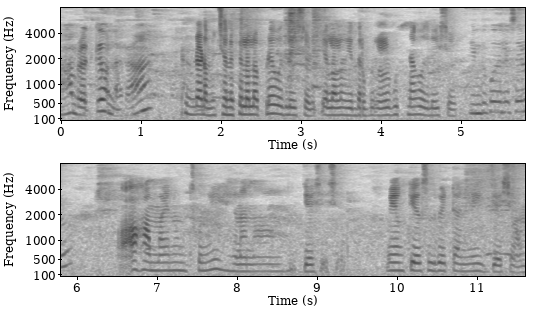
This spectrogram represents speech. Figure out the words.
ఆహా, బ్రతికే ఉన్నారా? ఉన్నాడమ్మా చిన్నపిల్లలప్పుడే వదిలేసాడు పిల్లలు ఇద్దరు పిల్లలు పుట్టినాక వదిలేసాడు ఎందుకు వదిలేశారు? ఆ అమ్మాయిని ఉంచుకుని నన్ను చేసేసాడు. మేము కేసులు పెట్టి అన్నీ ఇది చేసాము.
